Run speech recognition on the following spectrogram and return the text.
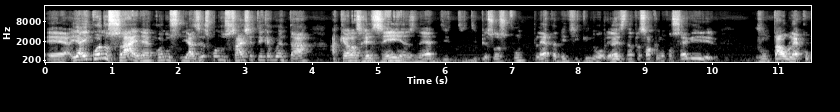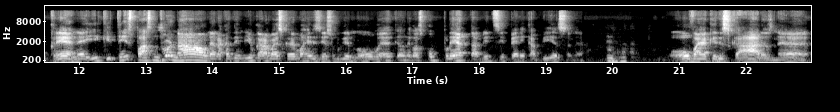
É, e aí quando sai, né? Quando, e às vezes quando sai, você tem que aguentar aquelas resenhas, né? De, de, de pessoas completamente ignorantes, né? Pessoal que não consegue juntar o Leco Cré, né? E que tem espaço no jornal, né? Na academia, o cara vai escrever uma resenha sobre o Guénon, é, é um negócio completamente sem pé nem cabeça, né? Uhum. Ou vai aqueles caras, né?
